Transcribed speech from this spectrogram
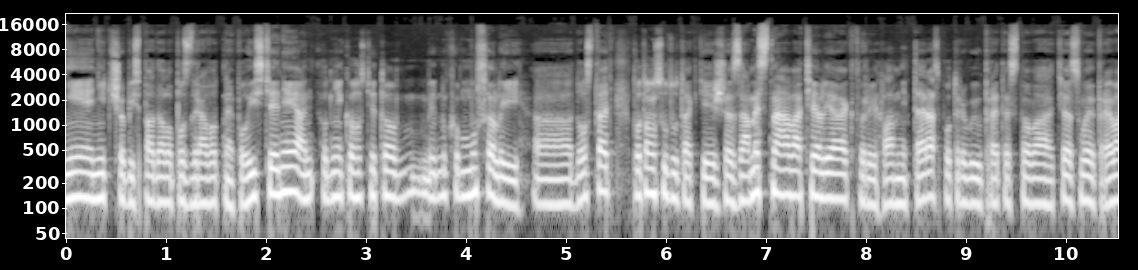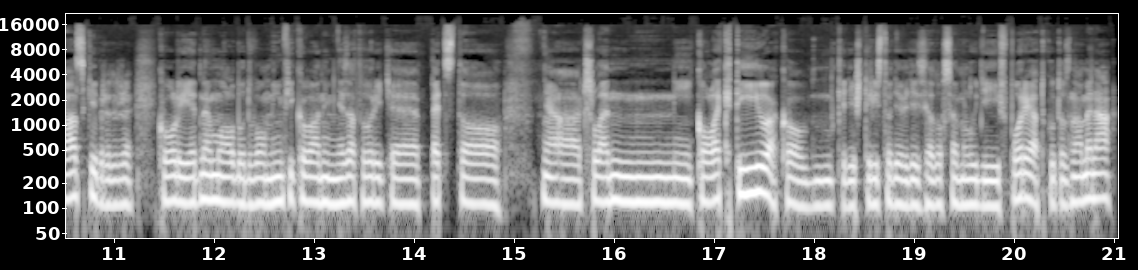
nie je nič, čo by spadalo po zdravotné poistenie a od niekoho ste to jednoducho museli dostať. Potom sú tu taktiež zamestnávateľia, ktorí ktorí hlavne teraz potrebujú pretestovať svoje prevádzky, pretože kvôli jednému alebo dvom infikovaným nezatvoríte 500 členný kolektív, ako keď je 498 ľudí v poriadku. To znamená,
